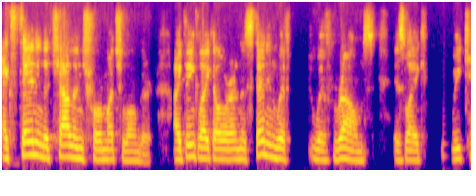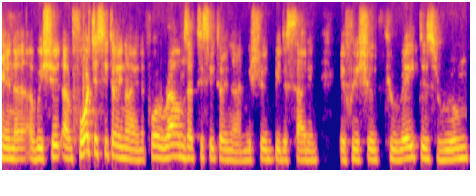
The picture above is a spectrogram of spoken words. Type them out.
extending the challenge for much longer. I think like our understanding with with realms is like we can uh, we should uh, for TC39 for realms at TC39 we should be deciding if we should create this room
